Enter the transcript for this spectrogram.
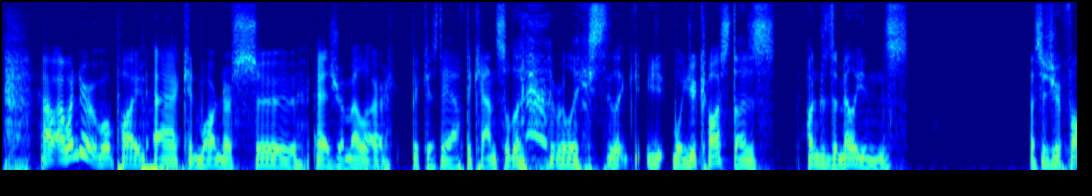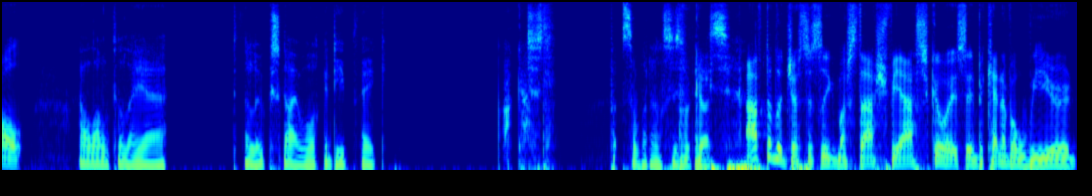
I, I wonder at what point uh, can Warner sue Ezra Miller because they have to cancel the release? Like, you, well, you cost us hundreds of millions. This is your fault. how long till they uh the Luke Skywalker deepfake Oh god. Just- put someone else's Oh, God. face. After the Justice League mustache fiasco, it's it'd be kind of a weird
